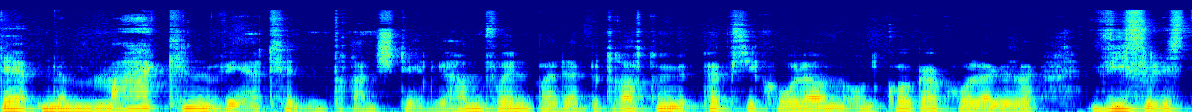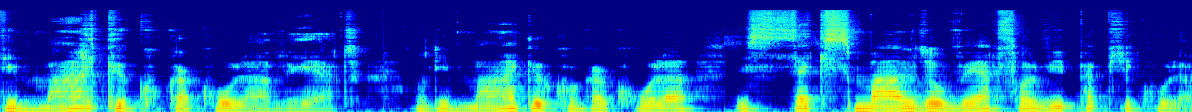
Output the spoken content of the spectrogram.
der eine Markenwert hinten dran steht. Wir haben vorhin bei der Betrachtung mit Pepsi-Cola und, und Coca-Cola gesagt, wie viel ist die Marke Coca-Cola wert? Und die Marke Coca-Cola ist sechsmal so wertvoll wie Pepsi-Cola,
